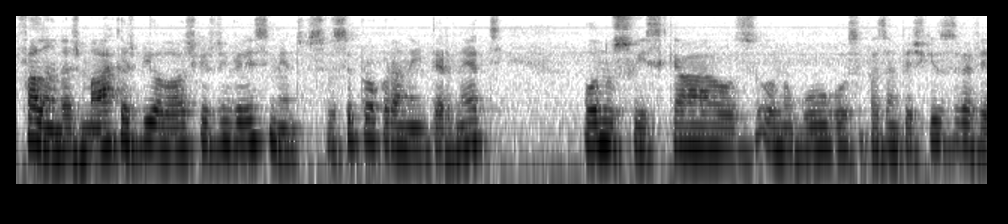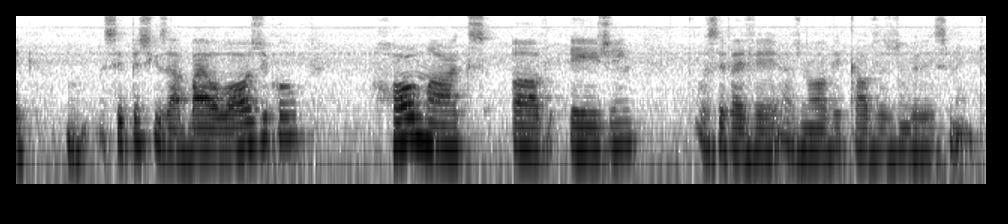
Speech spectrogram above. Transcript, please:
falando as marcas biológicas do envelhecimento. Se você procurar na internet, ou no Swiss Cows, ou no Google, você fazer uma pesquisa, você vai ver se pesquisar Biological Hallmarks of Aging, você vai ver as nove causas de envelhecimento,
